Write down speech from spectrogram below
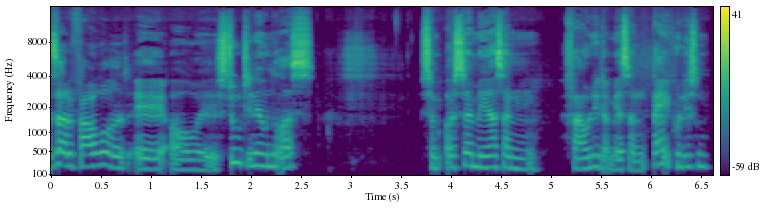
så er der fagrådet, øh, og øh, studienævnet også, som også er mere sådan fagligt og mere sådan bag kulissen,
